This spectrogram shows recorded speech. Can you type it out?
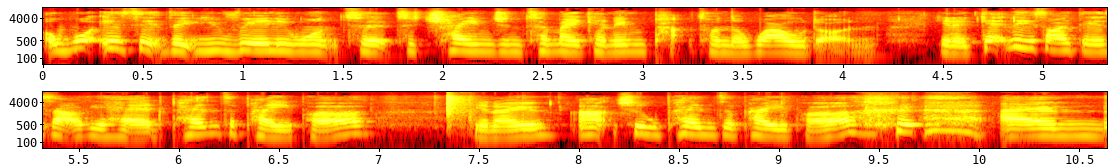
or what is it that you really want to, to change and to make an impact on the world on? You know, get these ideas out of your head, pen to paper, you know, actual pen to paper. um,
